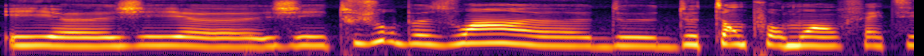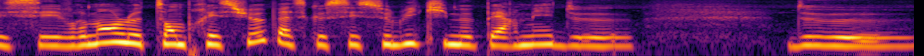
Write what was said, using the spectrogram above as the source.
Et j'ai toujours besoin de, de, temps pour moi, en fait. Et c'est vraiment le temps précieux parce que c'est celui qui me permet de, de,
